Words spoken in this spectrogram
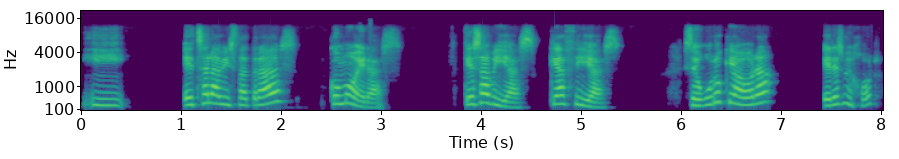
y echa la vista atrás, ¿cómo eras? ¿Qué sabías? ¿Qué hacías? Seguro que ahora eres mejor.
